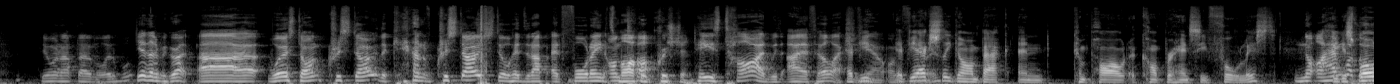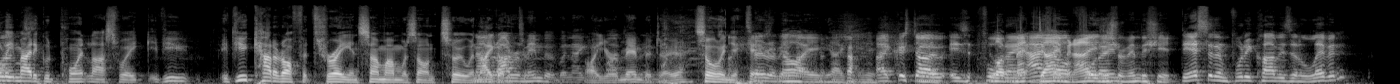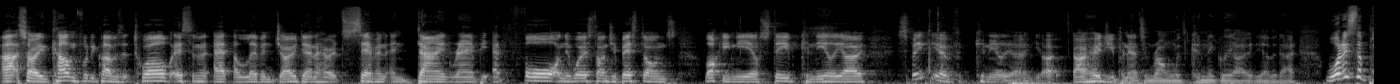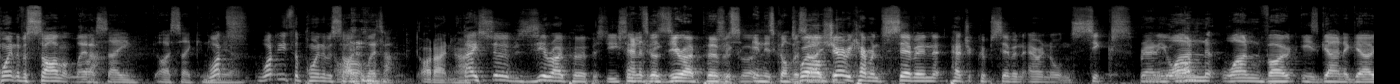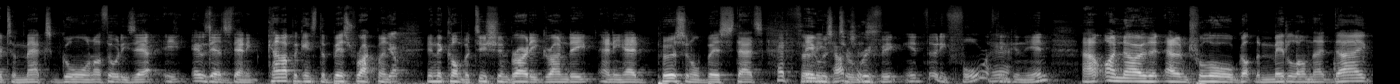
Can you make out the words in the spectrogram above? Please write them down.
Do you want an update on the leaderboard? Yeah, that'd be great. Uh, worst on Christo, the count of Christo still heads it up at 14 on Michael top. Christian. He is tied with AFL actually Have you now. On have you 14. actually gone back and compiled a comprehensive full list? No, I haven't. Because got the Wally ones- made a good point last week. If you if you cut it off at three and someone was on two and No, they but got I it to- remember when they. oh, you I do remember, do remember. you? It's all in your I do head. remember. No, yeah, yeah, yeah. Uh, Christo is at 14. like Matt AFL Damon, at eh? 14. Just remember shit. The Essendon Footy Club is at 11. Uh, sorry, Carlton Footy Club is at 12. Essendon at 11. Joe Daniher at 7. And Dane Rampe at 4. On your worst ons, your best ons, Lachie Neale, Steve Coniglio, Speaking of Coniglio, I, I heard you pronounce him wrong with Coniglio the other day. What is the point of a silent letter? I letter? say, I say Canelio. What's what is the point of a silent letter? I don't know. They serve zero purpose. You said and it's got zero purpose in this conversation. Twelve. Jeremy Cameron seven. Patrick Cripps seven. Aaron Naughton six. Brownie you One one vote is going to go to Max Gawn. I thought he's out. He, he was outstanding. Come up against the best ruckman Yep. in the competition, Brodie Grundy, and he had personal best stats. Had he was touches. terrific. He had 34, I think, in the end. Uh, I know that Adam Treloar got the medal on that day.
